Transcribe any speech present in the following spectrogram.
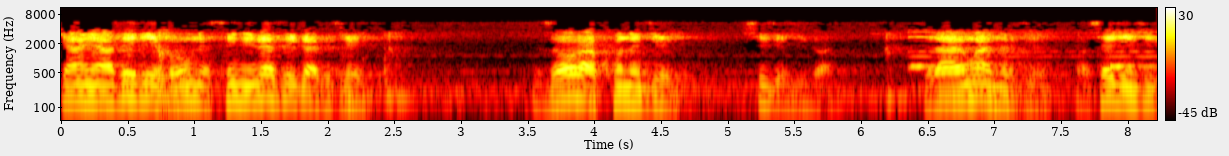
ကြံရစိတ်ဖြစ်ဘုံနဲ့ဆင်ញင်တဲ့စိတ်ကတစ်ကြိမ်ဇောက9ကြိမ်ရှိတယ်ကြီးကဒရာယုံက2ကြိမ်10ကြိမ်ရှိ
